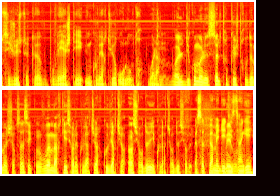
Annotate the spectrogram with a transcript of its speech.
c'est juste que vous pouvez acheter une couverture ou l'autre. Voilà. Ouais, du coup, moi, le seul truc que je trouve dommage sur ça, c'est qu'on voit marqué sur la couverture couverture 1 sur 2 et couverture 2 sur 2. Bah, ça te permet de les Mais distinguer.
